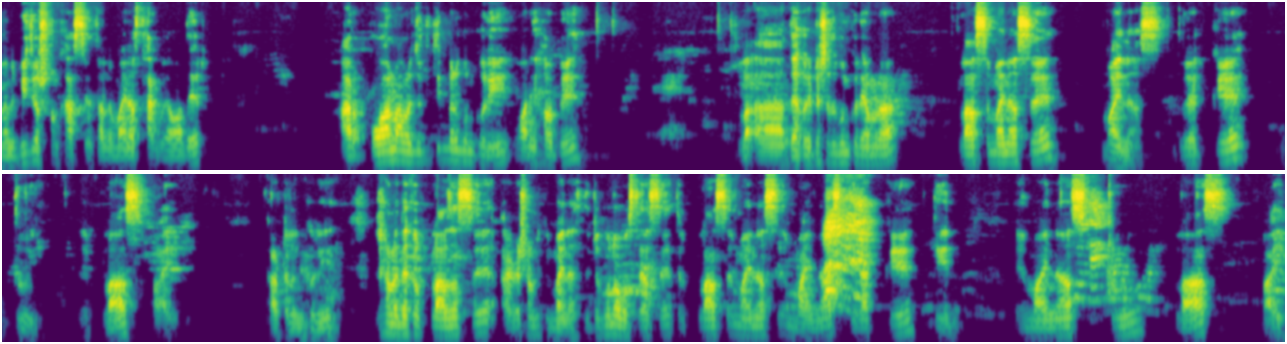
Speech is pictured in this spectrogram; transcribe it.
মানে বিজোড় সংখ্যা আছে, তাহলে মাইনাস থাকবে আমাদের। আর ওয়ান আমরা যদি তিনবার গুণ করি ওয়ানই হবে। দেখো, এটার সাথে গুণ করি আমরা। প্লাসে মাইনাসে মাইনাস দুই এককে দুই প্লাস ফাইভ কাটালিং করি সামনে দেখো প্লাস আছে আর এটার সামনে কি মাইনাস দুটো গুণ অবস্থায় আছে, তাহলে প্লাসে মাইনাসে মাইনাস তিন এককে তিন। মাইনাস টু প্লাস ফাইভ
